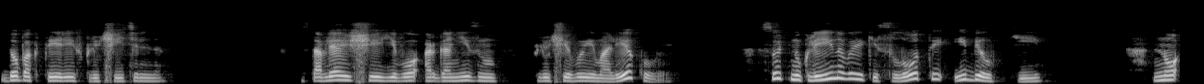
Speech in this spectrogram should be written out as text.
до бактерий включительно составляющие его организм ключевые молекулы, суть нуклеиновые кислоты и белки. Но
